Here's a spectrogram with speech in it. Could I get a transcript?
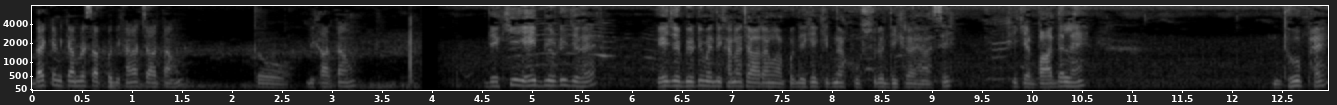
बैक एंड कैमरे से आपको दिखाना चाहता हूँ। तो दिखाता हूँ। देखिए, यही ब्यूटी जो है, यही जो ब्यूटी मैं दिखाना चाह रहा हूँ आपको, देखिए कितना खूबसूरत दिख रहा है यहाँ से। ठीक है, बादल हैं, धूप है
